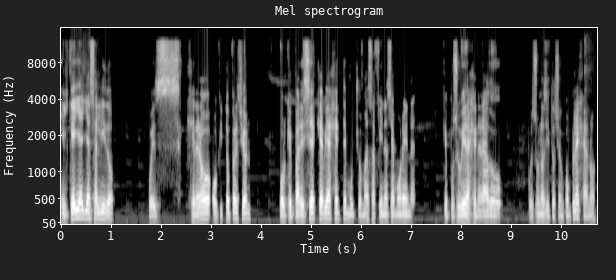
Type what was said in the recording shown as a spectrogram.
el que ella haya salido, pues generó o quitó presión, porque parecía que había gente mucho más afín hacia Morena, que pues hubiera generado pues una situación compleja, ¿no?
